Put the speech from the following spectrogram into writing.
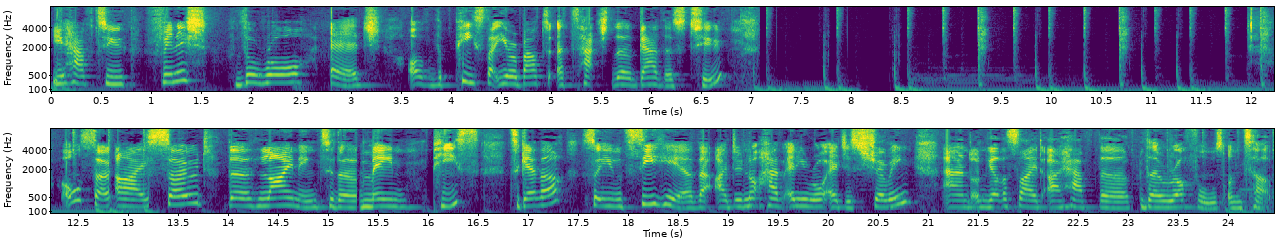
You have to finish the raw edge of the piece that you're about to attach the gathers to. Also, I sewed the lining to the main piece together. So you would see here that I do not have any raw edges showing. And on the other side, I have the, the ruffles on top.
